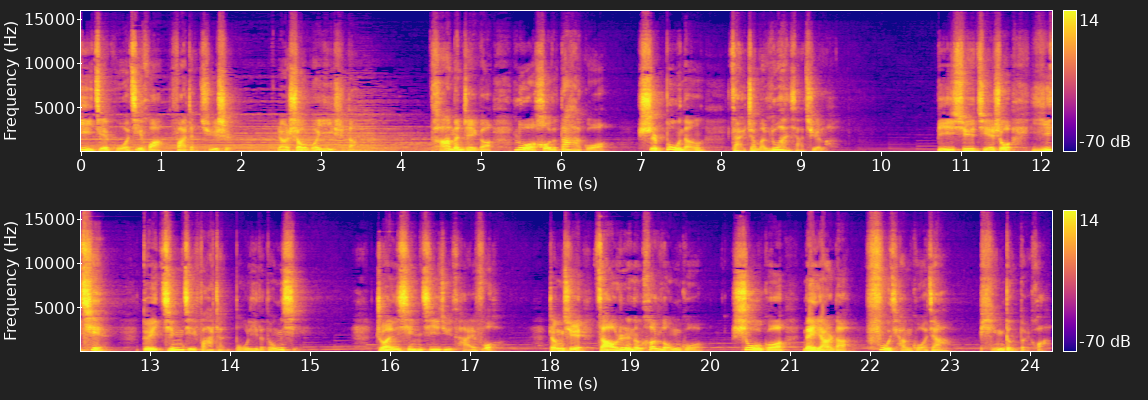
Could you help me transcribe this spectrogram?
地界国际化发展趋势，让寿国意识到，他们这个落后的大国是不能再这么乱下去了，必须结束一切。对经济发展不利的东西，专心积聚财富，争取早日能和龙国、树国那样的富强国家平等对话。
